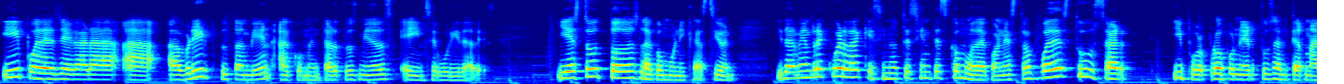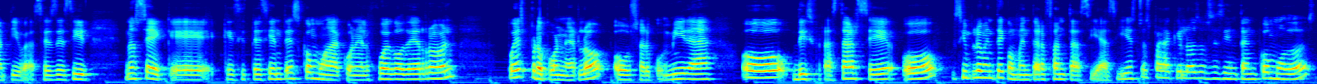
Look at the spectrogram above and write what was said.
y puedes llegar a, abrir tú también a comentar tus miedos e inseguridades. Y esto todo es la comunicación. Y también recuerda que si no te sientes cómoda con esto, puedes tú usar y proponer tus alternativas. Es decir, no sé, que, que si te sientes cómoda con el juego de rol, puedes proponerlo o usar comida o disfrazarse o simplemente comentar fantasías. Y esto es para que los dos se sientan cómodos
